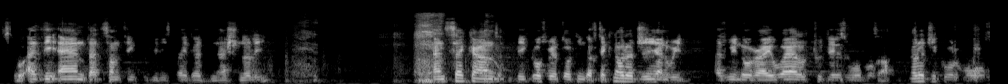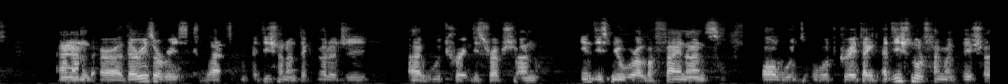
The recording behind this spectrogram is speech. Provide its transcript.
So at the end, that's something to be decided nationally. And second, because we're talking of technology, and we, as we know very well, today's wars are technological wars, and uh, there is a risk that competition on technology uh, would create disruption in this new world of finance, or would, would create additional fragmentation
